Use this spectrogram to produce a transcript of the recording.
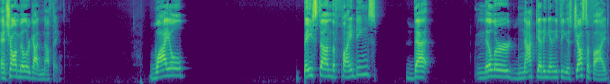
And Sean Miller got nothing. While, based on the findings, that Miller not getting anything is justified,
